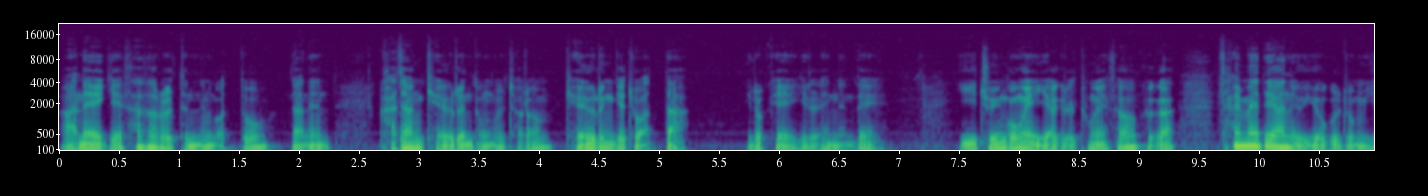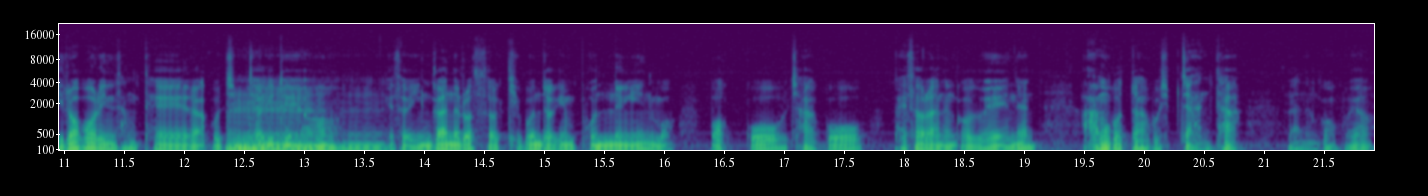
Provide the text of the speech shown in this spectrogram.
아내에게 사설을 듣는 것도 나는 가장 게으른 동물처럼 게으른 게 좋았다 이렇게 얘기를 했는데 이 주인공의 이야기를 통해서 그가 삶에 대한 의욕을 좀 잃어버린 상태라고 짐작이 음, 돼요. 음. 그래서 인간으로서 기본적인 본능인 뭐 먹고 자고 배설하는 것 외에는 아무것도 하고 싶지 않다라는 거고요.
